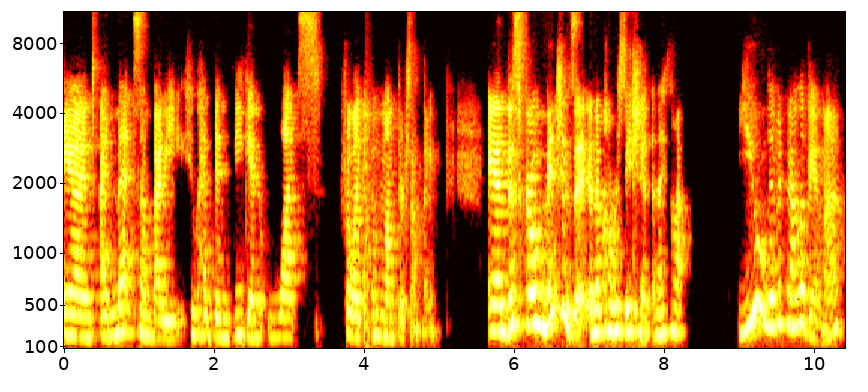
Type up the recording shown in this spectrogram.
And I met somebody who had been vegan once for like a month or something. And this girl mentions it in a conversation. And I thought, you live in Alabama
